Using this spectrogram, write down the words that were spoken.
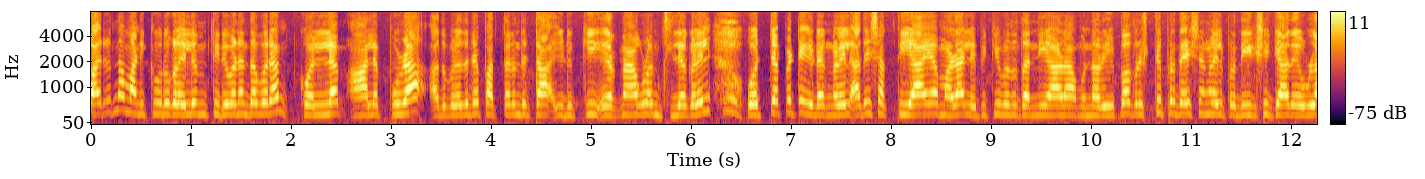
വരുന്ന മണിക്കൂറുകളിലും തിരുവനന്തപുരം കൊല്ലം ആലപ്പുഴ അതുപോലെ തന്നെ പത്തനംതിട്ട ഇടുക്കി എറണാകുളം ജില്ലകളിൽ ഒറ്റപ്പെട്ട ഇടങ്ങളിൽ അതിശക്തിയായ മഴ ലഭിക്കുമെന്ന് തന്നെയാണ് മുന്നറിയിപ്പ്. വൃഷ്ടി പ്രദേശങ്ങളിൽ പ്രതീക്ഷിക്കാതെയുള്ള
